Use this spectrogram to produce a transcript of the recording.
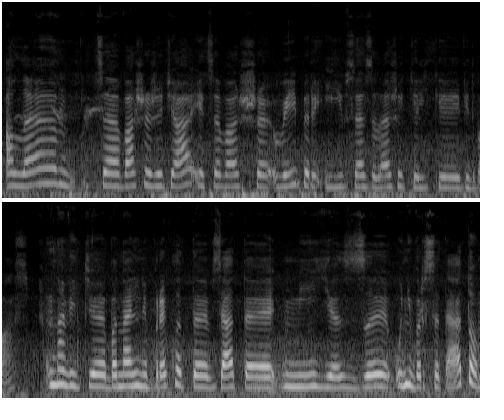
але це ваше життя і це ваш вибір, і все залежить тільки від вас. Навіть е, банальний приклад е, взяти мій з університету.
